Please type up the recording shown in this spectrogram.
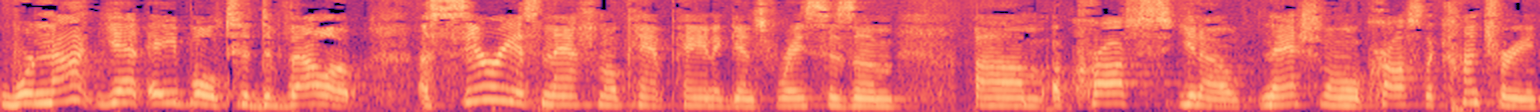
we're not yet able to develop a serious national campaign against racism um, across, you know, national across the country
